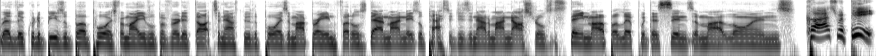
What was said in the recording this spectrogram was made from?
Red liquid of Beelzebub pours from my evil perverted thoughts and out through the pores of my brain, fuddles down my nasal passages and out of my nostrils to stain my upper lip with the sins of my loins. Class, repeat!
